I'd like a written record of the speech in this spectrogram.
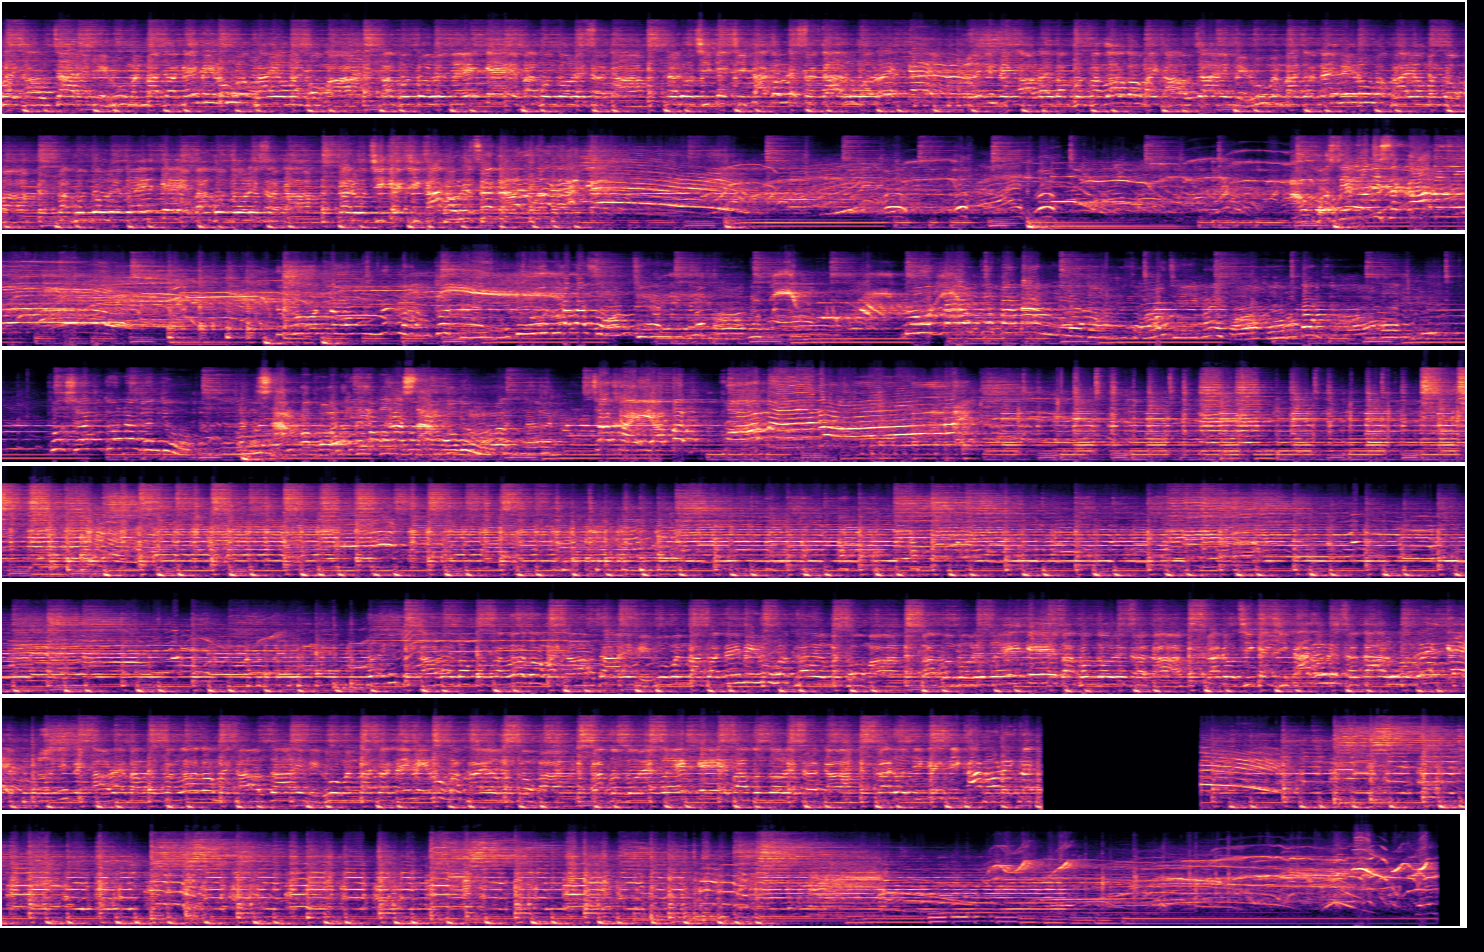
ไม่เข้าใจไม่รู้มันมาจากไหนไม่รู้ว่าใครเอามันเข้ามาบางคนก็เรียกเลกแก่บางคนก็เรียกสกาแต่โดนชีแกชีกาก็เรียกสกาหรือว่าเรกเก้เลยที่เป็นอะไรบางคนฟังแล้วก็ไม่เข้าใจ ไม่รู้มันมาจากไหนไม่รู้ว่าใครเอามันเข้ามาบางคนก็เรียกเลกแก่บางคนก็เรียกสกาแต่โดนชีแกชีกาก็เรียกสกา คงต้องขอเงินพวกฉันก็นั่งกันอยู่กันสามก็ขอโอแล้วเคที่พวกคนสามก็ก็นั่งกันออยู่กันถ้าใครอยากบัดขวามือ खोजोलेसका राडोचिकेचिकागोलेसका रुरेके नोनिपेआरेबासंलागो मैसाउसाई मिरुमन मासाई मिरुमा खायो मकोबा बागोजोलेके बागोजोलेसका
